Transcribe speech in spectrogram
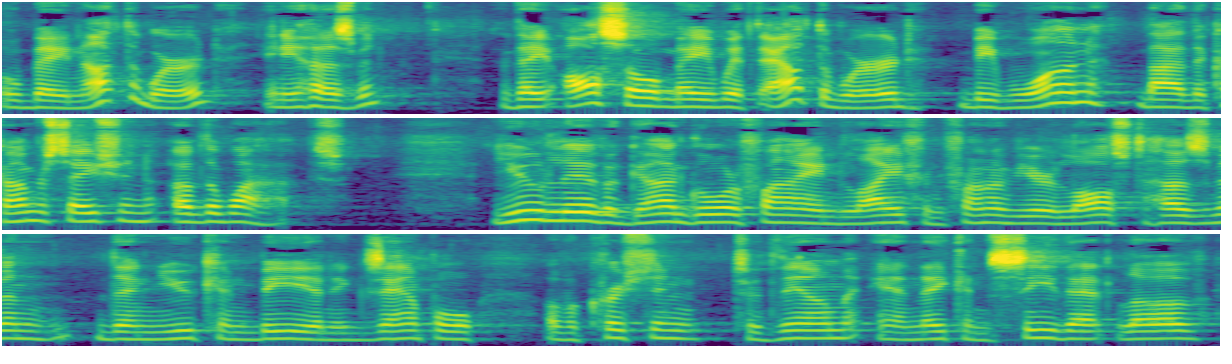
obey not the word, any husband, they also may without the word be won by the conversation of the wives you live a God glorifying life in front of your lost husband, then you can be an example of a Christian to them, and they can see that love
